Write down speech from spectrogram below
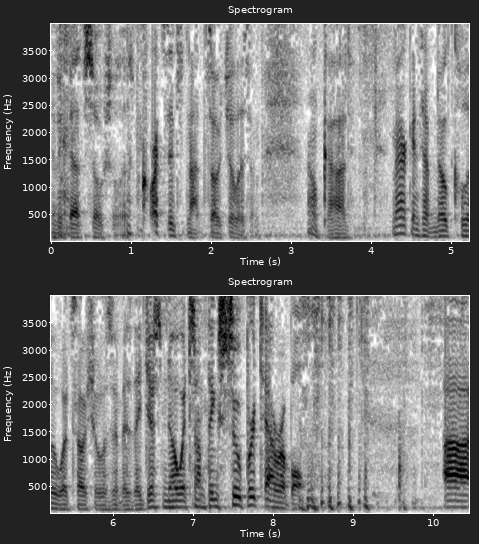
You think that's socialism? Of course, it's not socialism. Oh, God. Americans have no clue what socialism is. They just know it's something super terrible. uh,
